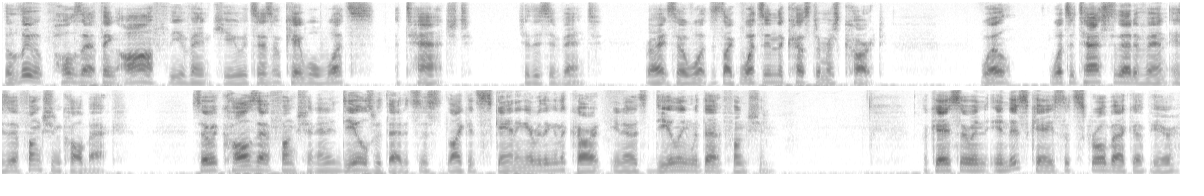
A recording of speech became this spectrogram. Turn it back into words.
the loop pulls that thing off the event queue, it says, okay, well, what's attached to this event, right? So what it's like, what's in the customer's cart? Well, what's attached to that event is a function callback. So it calls that function and it deals with that. It's just like it's scanning everything in the cart. You know, it's dealing with that function. Okay, so in, in this case, let's scroll back up here.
